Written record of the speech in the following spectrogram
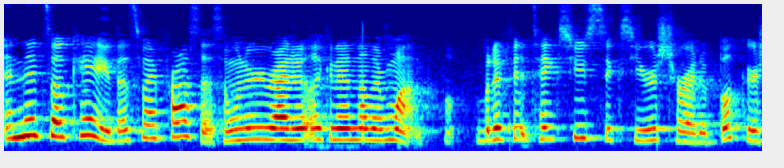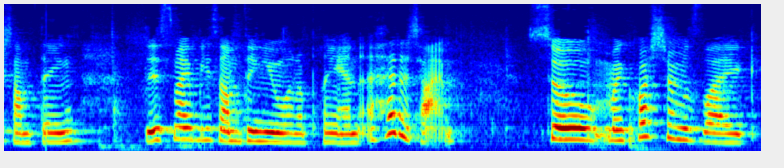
And it's okay, that's my process. I'm gonna rewrite it like in another month. But if it takes you six years to write a book or something, this might be something you wanna plan ahead of time. So my question was like,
